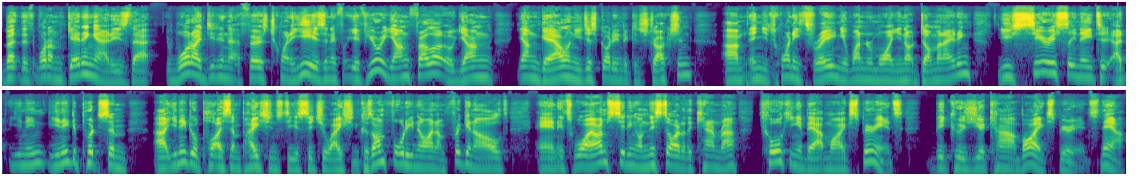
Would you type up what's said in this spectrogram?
But the, what I'm getting at is that what I did in that first 20 years, and if, if you're a young fella or young young gal and you just got into construction, um, and you're 23 and you're wondering why you're not dominating, you seriously need to uh, you need you need to put some uh, you need to apply some patience to your situation because I'm 49, I'm freaking old, and it's why I'm sitting on this side of the camera talking about my experience because you can't buy experience. Now,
